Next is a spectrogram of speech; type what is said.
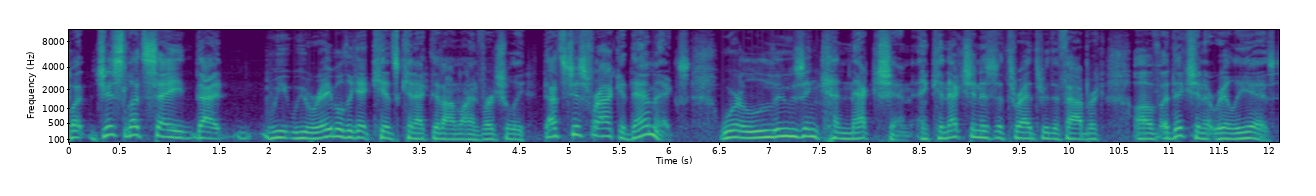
but just let's say that we we were able to get kids connected online virtually. That's just for academics. We're losing connection, and connection is the thread through the fabric of addiction. It really is.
